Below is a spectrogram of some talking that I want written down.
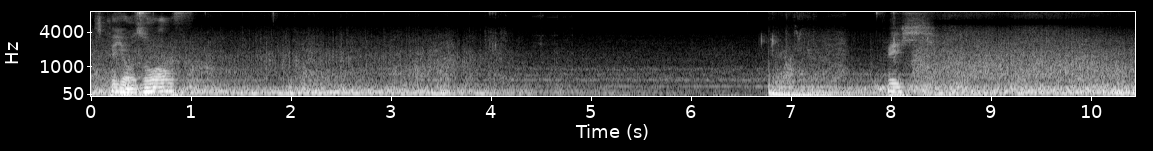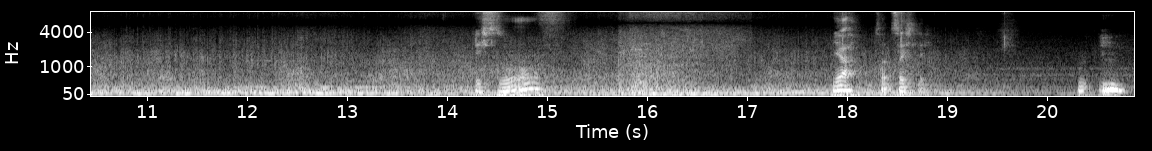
Das kriege ich auch so auf. ich. Dich so auf? Ja, tatsächlich.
